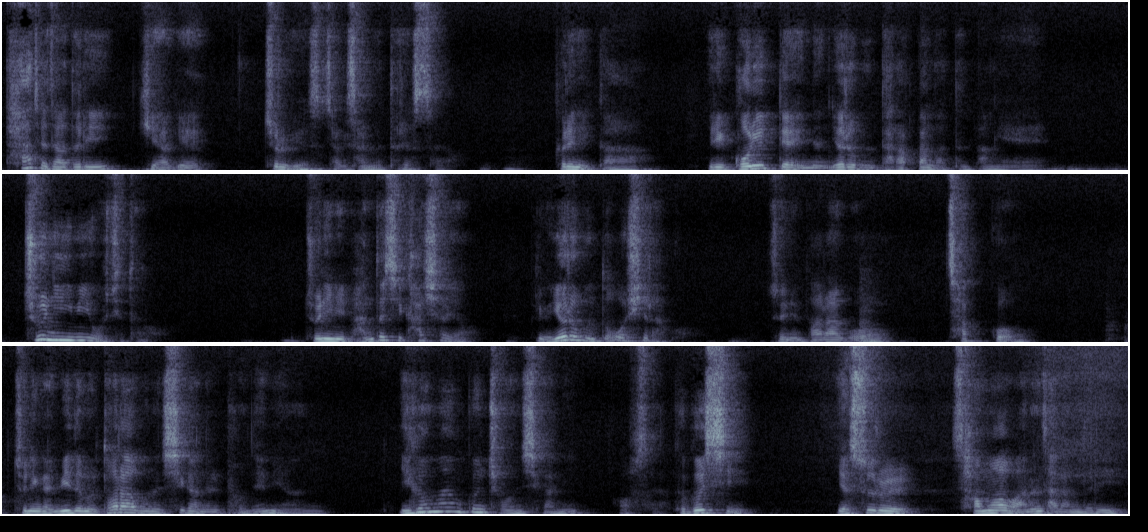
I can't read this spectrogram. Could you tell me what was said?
타 제자들이 귀하게 주를 위해서 자기 삶을 드렸어요. 그러니까 이 고립되어 있는 여러분 다락방 같은 방에 주님이 오시도록 주님이 반드시 가셔요. 그리고 여러분도 오시라고 주님 바라고 찾고 주님과 믿음을 돌아보는 시간을 보내면 이것만큼 좋은 시간이 없어요. 그것이 예수를 사모하고 아는 사람들이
